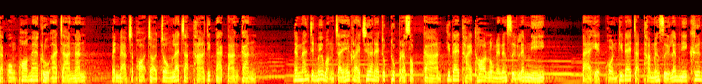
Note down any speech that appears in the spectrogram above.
จากองค์พ่อแม่ครูอาจารย์นั้น เป็นแบบเฉพาะเจาะจงและจากฐานที่แตกต่างกัน ดังนั้นจึงไม่หวังใจให้ใครเชื่อในทุกๆ ประสบการณ์ที่ได้ถ่ายทอดลงในหนังสือเล่มนี้ แต่เหตุผลที่ได้จัดทำหนังสือเล่มนี้ขึ้น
